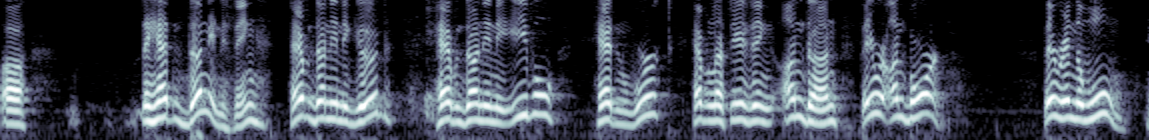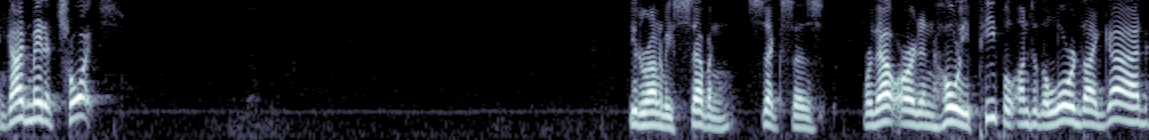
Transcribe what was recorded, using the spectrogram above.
uh, they hadn't done anything, haven't done any good, haven't done any evil, hadn't worked, haven't left anything undone. They were unborn. They were in the womb, and God made a choice. Deuteronomy 7 6 says, For thou art an holy people unto the Lord thy God.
